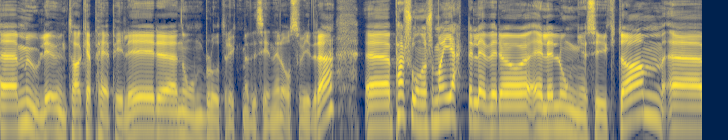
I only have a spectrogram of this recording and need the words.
Eh, mulige unntak er p-piller, eh, noen blodtrykkmedisiner osv. Eh, personer som har hjerte-, lever- eller lungesykdom. Eh,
